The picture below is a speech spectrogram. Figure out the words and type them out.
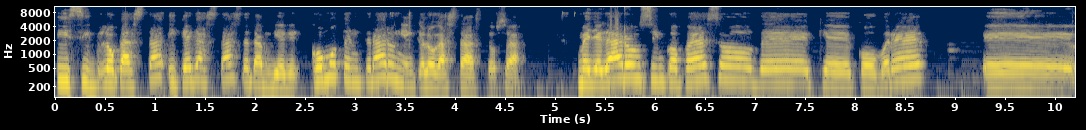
y si lo gastaste, y qué gastaste también, cómo te entraron y en qué lo gastaste. O sea, me llegaron 5 pesos de que cobré eh,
